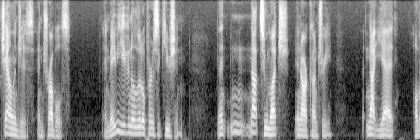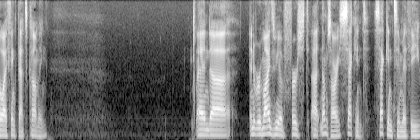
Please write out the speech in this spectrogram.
challenges and troubles, and maybe even a little persecution. Not too much in our country, not yet, although I think that's coming. And uh, and it reminds me of first. Uh, I'm sorry, second, Second Timothy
